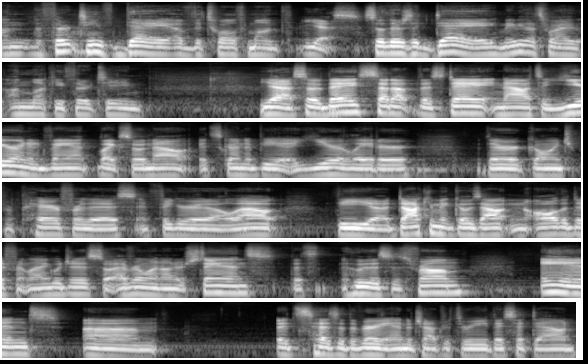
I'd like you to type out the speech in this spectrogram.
on the thirteenth day of the twelfth month. Yes. So there's a day. Maybe that's why unlucky thirteen. Yeah, so they set up this day, and now it's a year in advance. Like, so now it's going to be a year later. They're going to prepare for this and figure it all out. The uh, document goes out in all the different languages, so everyone understands that's who this is from. And um, it says at the very end of chapter three, they sit down,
